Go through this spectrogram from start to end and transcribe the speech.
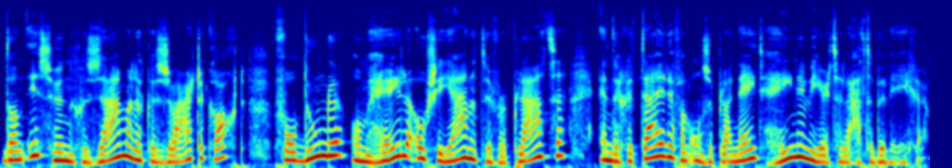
dan is hun gezamenlijke zwaartekracht voldoende om hele oceanen te verplaatsen en de getijden van onze planeet heen en weer te laten bewegen.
